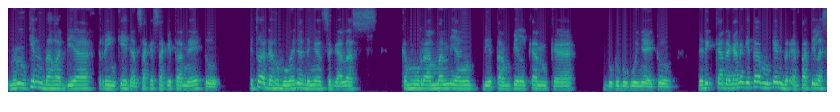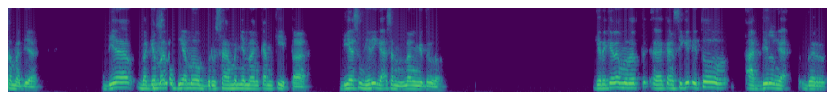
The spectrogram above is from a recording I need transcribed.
mungkin bahwa dia ringkih dan sakit-sakitannya itu itu ada hubungannya dengan segala kemuraman yang ditampilkan ke buku-bukunya itu. Jadi kadang-kadang kita mungkin berempati lah sama dia. Dia bagaimana dia mau berusaha menyenangkan kita, dia sendiri nggak senang gitu loh. Kira-kira menurut eh, Kang Sigit itu adil nggak ber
